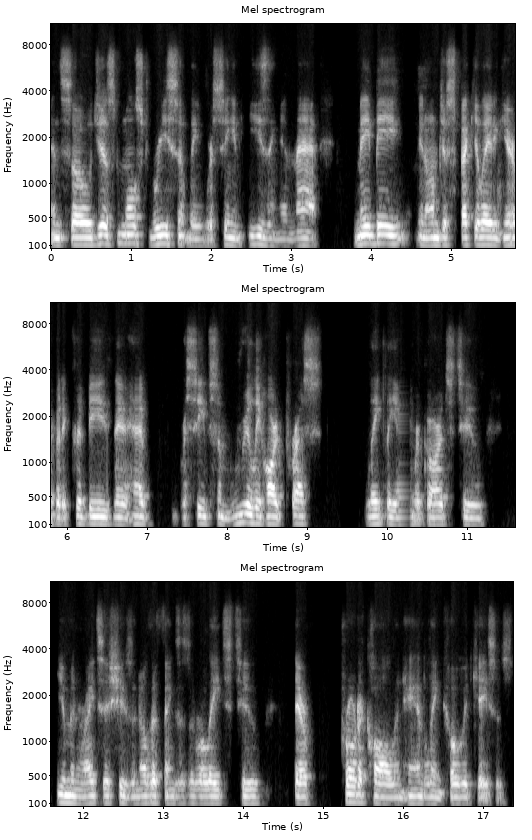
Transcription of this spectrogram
And so just most recently, we're seeing an easing in that. Maybe, you know, I'm just speculating here, but it could be they have received some really hard press lately in regards to human rights issues and other things as it relates to their protocol in handling COVID cases.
